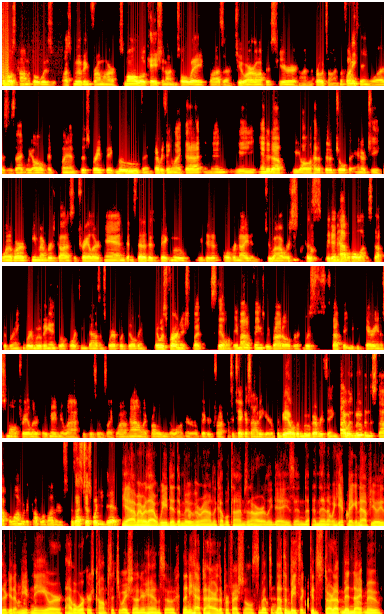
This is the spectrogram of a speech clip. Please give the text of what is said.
The most comical was us moving from our small location on Tollway Plaza to our office here on Proton. The funny thing was is that we all had planned this great big move and everything like that. And then we ended up we all had a bit of jolt of energy. One of our team members got us a trailer, and instead of this big move, we did it overnight in two hours because we didn't have a whole lot of stuff to bring. We we're moving into a 14,000 square foot building. It was furnished, but still, the amount of things we brought over was stuff that you could carry in a small trailer. It made me laugh because it was like, wow, now I probably need a longer or bigger truck to take us out of here to be able to move everything. I was moving the stuff along with a couple of others because that's just what you did. Yeah, I remember that. We did the move around a couple times in our early days, and and then when you get big enough, you either get a mutiny or have a workers' comp situation on your hands. So then you have to hire the professionals. But nothing beats a good startup midnight move.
